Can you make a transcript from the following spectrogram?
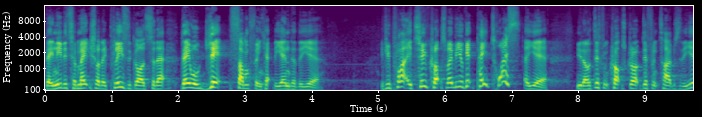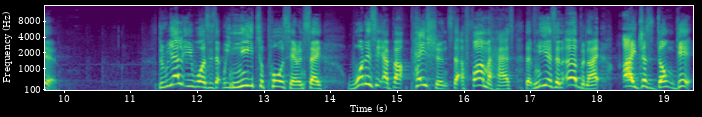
they needed to make sure they pleased the God so that they will get something at the end of the year. If you planted two crops, maybe you'll get paid twice a year. You know, different crops grow up different times of the year. The reality was is that we need to pause here and say, what is it about patience that a farmer has that me as an urbanite, I just don't get?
